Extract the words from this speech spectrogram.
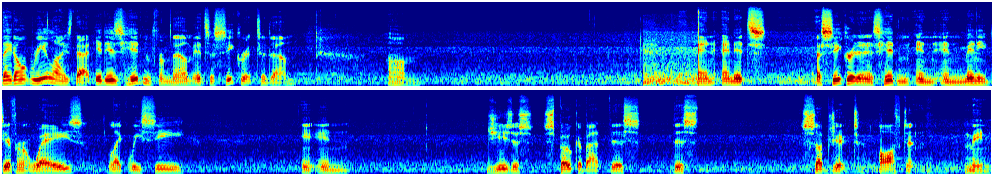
They don't realize that. It is hidden from them, it's a secret to them. Um, and, and it's a secret and it's hidden in, in many different ways. Like we see in, in Jesus spoke about this this subject often. I mean,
